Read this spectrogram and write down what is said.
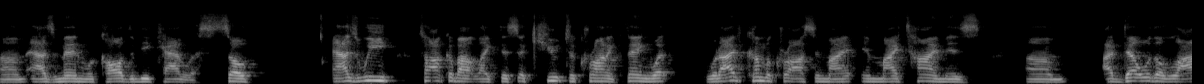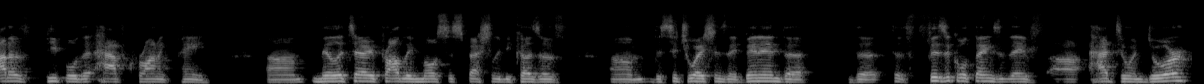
Um, as men, we're called to be catalysts. So as we talk about like this acute to chronic thing, what what I've come across in my in my time is um, I've dealt with a lot of people that have chronic pain. Um, military, probably most especially because of um, the situations they've been in, the the the physical things that they've uh, had to endure,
